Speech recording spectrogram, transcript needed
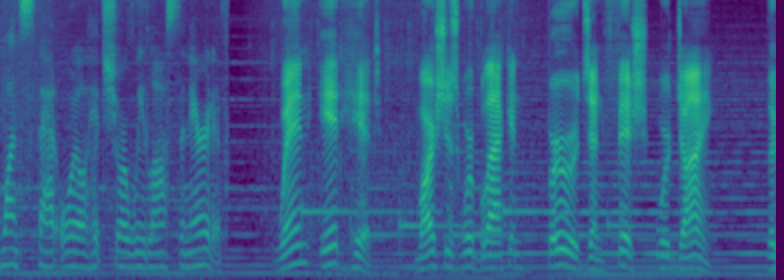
Once that oil hit shore, we lost the narrative. When it hit, marshes were blackened, birds and fish were dying. The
